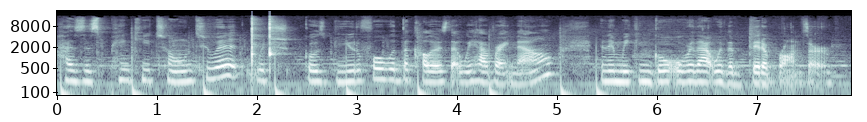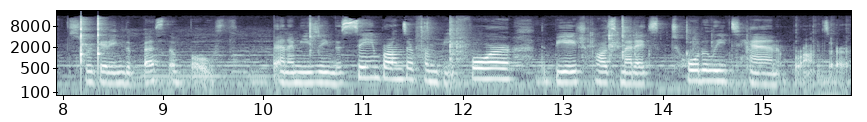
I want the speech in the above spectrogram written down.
has this pinky tone to it, which goes beautiful with the colors that we have right now. And then we can go over that with a bit of bronzer. So we're getting the best of both and I'm using the same bronzer from before, the BH Cosmetics Totally Tan Bronzer.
